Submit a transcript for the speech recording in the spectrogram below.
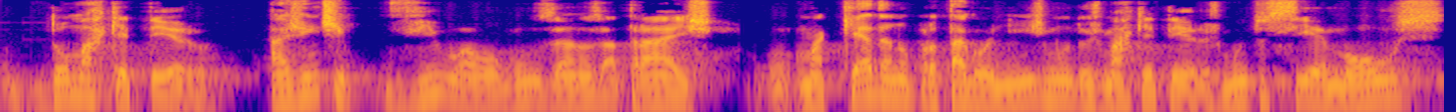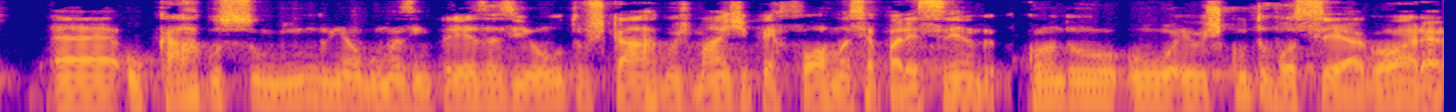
do marqueteiro. A gente viu há alguns anos atrás uma queda no protagonismo dos marqueteiros. Muitos CMOs é, o cargo sumindo em algumas empresas e outros cargos mais de performance aparecendo. Quando o, eu escuto você agora,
